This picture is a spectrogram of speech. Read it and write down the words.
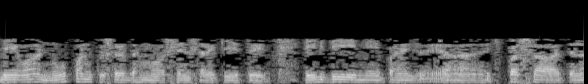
මේවා නූපන් කුසල ධර්ම වශයෙන් සැලකිය යුතුයි. එහිදී මේ ස්පර්ශායතන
